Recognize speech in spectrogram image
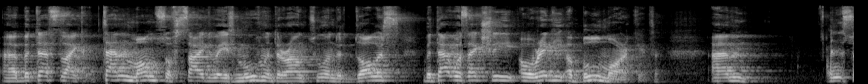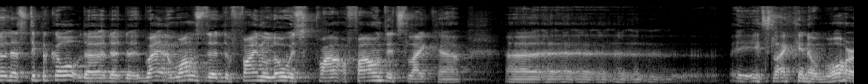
Uh, but that's like 10 months of sideways movement around $200 but that was actually already a bull market. Um, and so that's typical. The, the, the once the, the final low is found it's like uh, uh, uh, uh, it's like in a war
